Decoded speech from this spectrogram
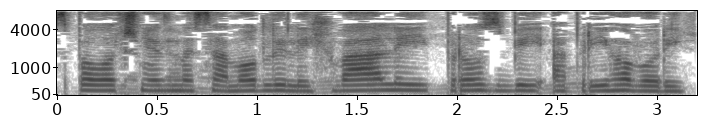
Spoločne sme sa modlili chvály, prozby a príhovory.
